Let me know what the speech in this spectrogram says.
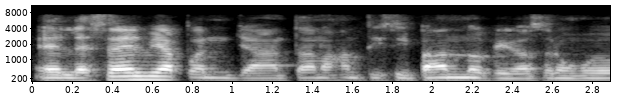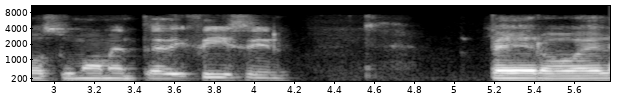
El de Serbia, pues ya estamos anticipando que iba a ser un juego sumamente difícil, pero el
